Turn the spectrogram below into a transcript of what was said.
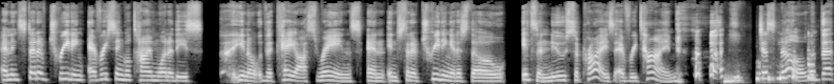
And instead of treating every single time one of these, uh, you know, the chaos reigns, and instead of treating it as though it's a new surprise every time, just know that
